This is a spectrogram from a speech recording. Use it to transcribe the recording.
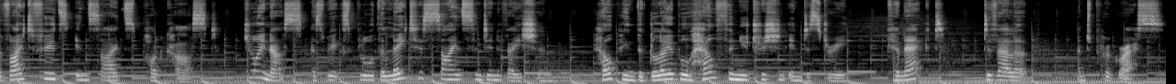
the VitaFoods Insights podcast. Join us as we explore the latest science and innovation, helping the global health and nutrition industry connect, develop, and progress.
